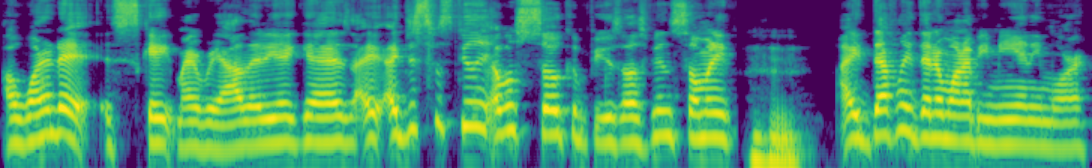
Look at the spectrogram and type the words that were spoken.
I wanted to escape my reality, I guess. I, I just was feeling, I was so confused. I was feeling so many, Mhm. I definitely didn't want to be me anymore.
